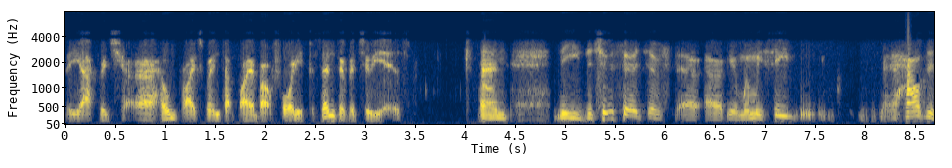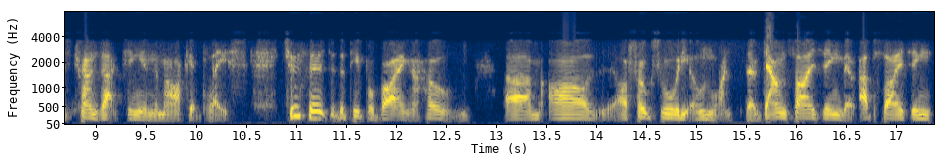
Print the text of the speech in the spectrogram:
the average uh, home price went up by about forty percent over two years, and the the two thirds of uh, you know, when we see houses transacting in the marketplace, two thirds of the people buying a home um, are are folks who already own one. They're downsizing, they're upsizing,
